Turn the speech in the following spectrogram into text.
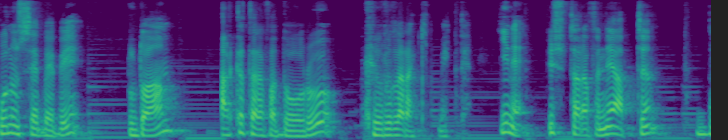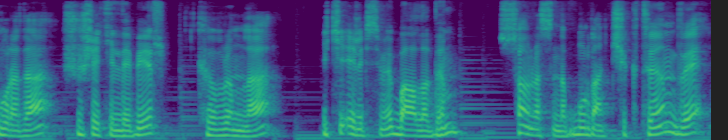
Bunun sebebi dudağım arka tarafa doğru kıvrılarak gitmekte. Yine üst tarafı ne yaptım? Burada şu şekilde bir kıvrımla iki elipsimi bağladım. Sonrasında buradan çıktım ve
